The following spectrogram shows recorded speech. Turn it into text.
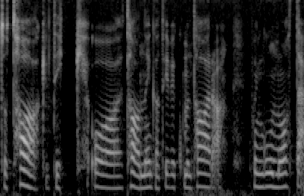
til å ta kritikk og ta negative kommentarer på en god måte.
